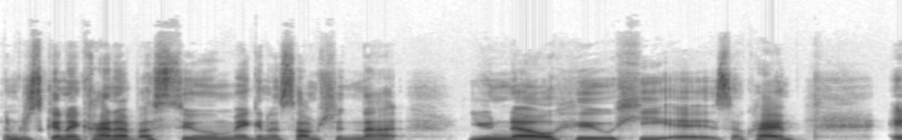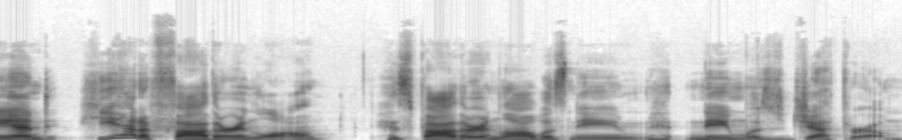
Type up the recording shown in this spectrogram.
I'm just going to kind of assume, make an assumption that you know who he is, okay? And he had a father-in-law. His father-in-law was named name was Jethro.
